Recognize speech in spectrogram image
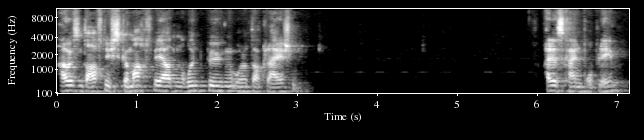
außen darf nichts gemacht werden, Rundbögen oder dergleichen. Alles kein Problem.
